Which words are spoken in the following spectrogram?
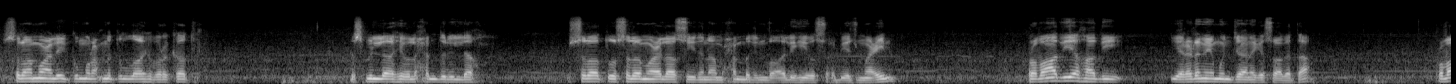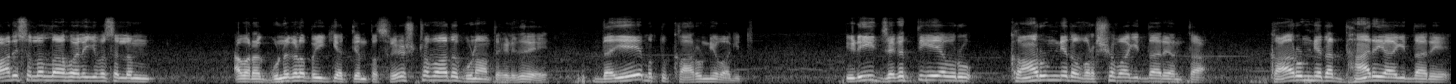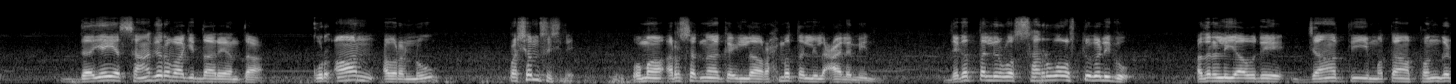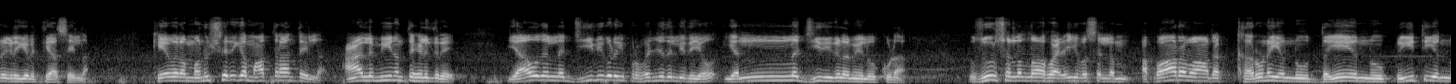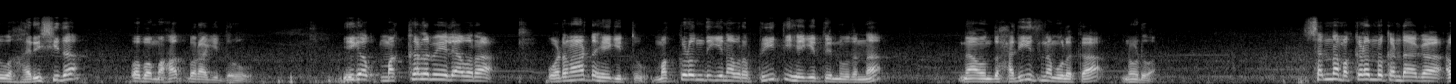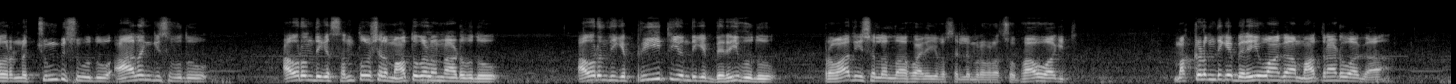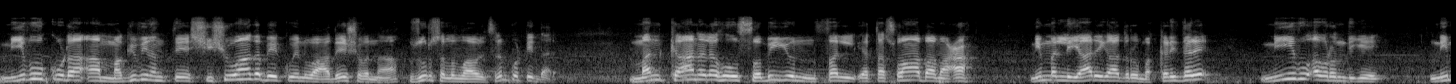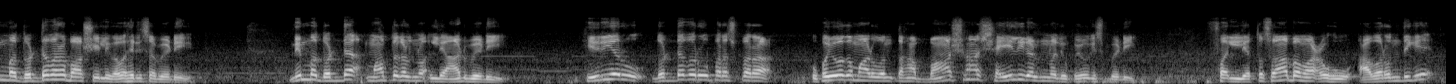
السلام عليكم ورحمة الله وبركاته بسم الله والحمد لله والصلاة والسلام على سيدنا محمد وآله وصحبه أجمعين ಪ್ರವಾದಿಯ ಹಾದಿ ಎರಡನೇ ಮುಂಜಾನೆಗೆ ಸ್ವಾಗತ ಪ್ರವಾದಿ ಸಲ್ಲಲ್ಲಾಹು ಅಲೈಹಿ ವಸಲ್ಲಂ ಅವರ ಗುಣಗಳ ಪೈಕಿ ಅತ್ಯಂತ ಶ್ರೇಷ್ಠವಾದ ಗುಣ ಅಂತ ಹೇಳಿದರೆ ದಯೆ ಮತ್ತು ಕಾರುಣ್ಯವಾಗಿತ್ತು ಇಡೀ ಜಗತ್ತಿಗೆ ಅವರು ಕಾರುಣ್ಯದ ವರ್ಷವಾಗಿದ್ದಾರೆ ಅಂತ ಕಾರುಣ್ಯದ ಧಾರೆಯಾಗಿದ್ದಾರೆ ದಯೆಯ ಸಾಗರವಾಗಿದ್ದಾರೆ ಅಂತ ಕುರ್ಆನ್ ಅವರನ್ನು ಪ್ರಶಂಸಿಸಿದೆ. ಒಮ ಅರಸನ್ನಾಕ ಇಲ್ಲ ರಹಮತಲ್ಲಿಲ್ ಆಲಮೀನ್. ಜಗತ್ತಲ್ಲಿರುವ ಸರ್ವ ವಸ್ತುಗಳಿಗೂ ಅದರಲ್ಲಿ ಯಾವುದೇ ಜಾತಿ, ಮತ, ಪಂಗಡಗಳಿಗೆ ವ್ಯತ್ಯಾಸ ಇಲ್ಲ. ಕೇವಲ ಮನುಷ್ಯರಿಗೆ ಮಾತ್ರ ಅಂತ ಇಲ್ಲ. ಆಲಮೀನ್ ಅಂತ ಹೇಳಿದರೆ ಯಾವುದೆಲ್ಲ ಜೀವಿಗಳು ಈ ಪ್ರಪಂಚದಲ್ಲಿದೆಯೋ ಎಲ್ಲ ಜೀವಿಗಳ ಮೇಲೂ ಕೂಡ. ಹುಜೂರ್ ಸಲ್ಲಲ್ಲಾಹು ಅಲೈ ವಸಲ್ಲಂ ಅಪಾರವಾದ ಕರುಣೆಯನ್ನು ದಯೆಯನ್ನು ಪ್ರೀತಿಯನ್ನು ಹರಿಸಿದ ಒಬ್ಬ ಮಹಾತ್ಮರಾಗಿದ್ದರು ಈಗ ಮಕ್ಕಳ ಮೇಲೆ ಅವರ ಒಡನಾಟ ಹೇಗಿತ್ತು, ಮಕ್ಕಳೊಂದಿಗಿನ ಅವರ ಪ್ರೀತಿ ಹೇಗಿತ್ತು ಎನ್ನುವುದನ್ನು ನಾವೊಂದು ಹದೀಸಿನ ಮೂಲಕ ನೋಡುವ. ಸಣ್ಣ ಮಕ್ಕಳನ್ನು ಕಂಡಾಗ ಅವರನ್ನು ಚುಂಬಿಸುವುದು, ಆಲಂಗಿಸುವುದು, ಅವರೊಂದಿಗೆ ಸಂತೋಷದ ಮಾತುಗಳನ್ನು ಆಡುವುದು ಅವರೊಂದಿಗೆ ಪ್ರೀತಿಯೊಂದಿಗೆ ಬೆರೆಯುವುದು ಪ್ರವಾದಿ ಸಲ್ಲಲ್ಲಾಹು ಅಲೈ ವಸಲ್ಲಂರವರ ಸ್ವಭಾವವಾಗಿತ್ತು. ಮಕ್ಕಳೊಂದಿಗೆ ಬೆರೆಯುವಾಗ, ಮಾತನಾಡುವಾಗ ನೀವು ಕೂಡ ಆ ಮಗುವಿನಂತೆ ಶಿಶುವಾಗಬೇಕು ಎನ್ನುವ ಆದೇಶವನ್ನು ಹುಜೂರ್ ಸಲ್ಲಾ ಅಲಿಸ್ಲಂ ಕೊಟ್ಟಿದ್ದಾರೆ. ಮನ್ ಕಾನಲಹು ಸೊಬಿಯುನ್ ಫಲ್ ಯತಸ್ವಾಬ ಮಹ ನಿಮ್ಮಲ್ಲಿ ಯಾರಿಗಾದರೂ ಮಕ್ಕಳಿದ್ದರೆ ನೀವು ಅವರೊಂದಿಗೆ ನಿಮ್ಮ ದೊಡ್ಡವರ ಭಾಷೆಯಲ್ಲಿ ವ್ಯವಹರಿಸಬೇಡಿ. ನಿಮ್ಮ ದೊಡ್ಡ ಮಾತುಗಳನ್ನು ಅಲ್ಲಿ ಆಡಬೇಡಿ. ಹಿರಿಯರು, ದೊಡ್ಡವರು ಪರಸ್ಪರ ಉಪಯೋಗ ಮಾಡುವಂತಹ ಭಾಷಾ ಶೈಲಿಗಳನ್ನು ಅಲ್ಲಿ ಉಪಯೋಗಿಸಬೇಡಿ. ಫಲ್ಯ ತುಸಾಬ ಮಾಡಹು ಅವರೊಂದಿಗೆ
